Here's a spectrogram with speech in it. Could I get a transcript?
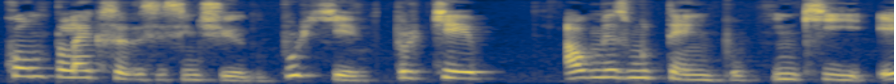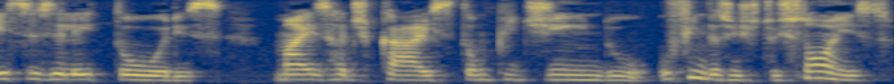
complexa desse sentido. Por quê? Porque ao mesmo tempo em que esses eleitores mais radicais estão pedindo o fim das instituições,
